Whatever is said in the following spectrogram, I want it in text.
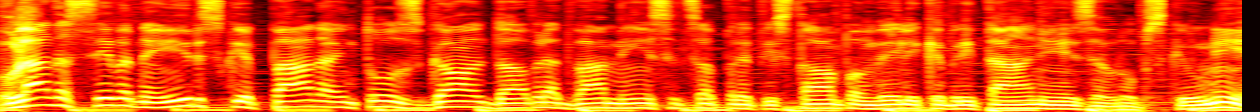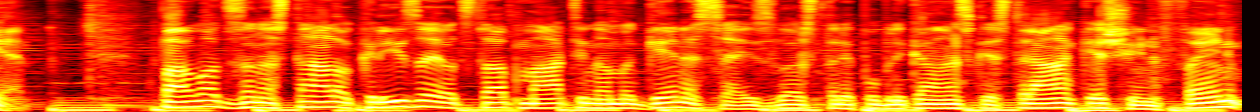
Vlada Severne Irske pada in to zgolj dobra dva meseca pred izstopom Velike Britanije iz Evropske unije. Povod za nastalo krizo je odstop Martina McGinnessa iz vrst republikanske stranke Sinn Fein,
